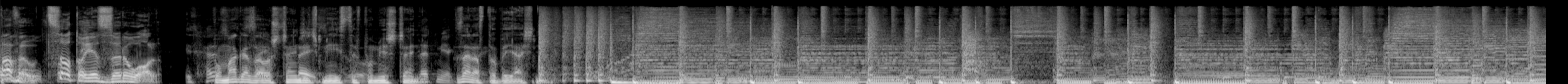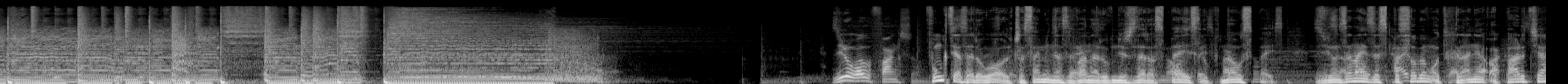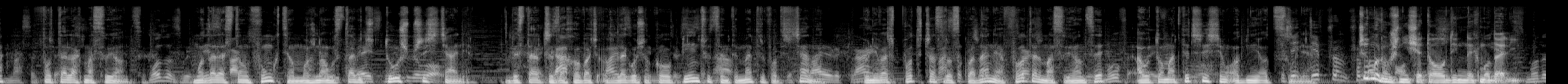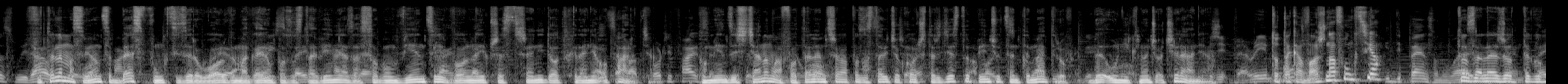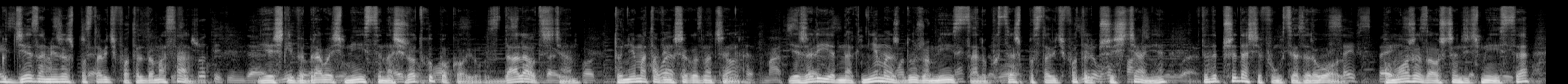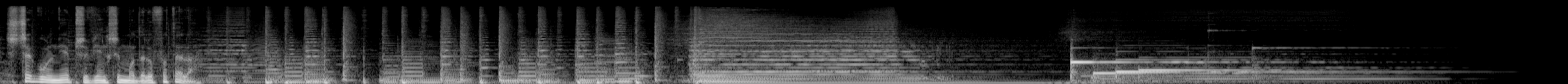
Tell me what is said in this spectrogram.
Paweł, co to jest Zero Wall? Pomaga zaoszczędzić miejsce w pomieszczeniu. Zaraz to wyjaśnię. Funkcja Zero Wall, czasami nazywana również Zero Space lub No Space, związana jest ze sposobem odchylania oparcia w fotelach masujących. Modele z tą funkcją można ustawić tuż przy ścianie. Wystarczy zachować odległość około 5 cm od ściany, ponieważ podczas rozkładania fotel masujący automatycznie się od niej odsunie. Czym różni się to od innych modeli? Fotele masujące bez funkcji Zero Wall wymagają pozostawienia za sobą więcej wolnej przestrzeni do odchylenia oparcia. Pomiędzy ścianą a fotelem trzeba pozostawić około 45 cm, by uniknąć ocierania. To taka ważna funkcja? To zależy od tego, gdzie zamierzasz postawić fotel do masażu. Jeśli wybrałeś miejsce na środku pokoju, z dala od ścian, to nie ma to większego znaczenia. Jeżeli jednak nie masz dużo miejsca lub chcesz postawić fotel przy ścianie, wtedy przyda się funkcja Zero Wall. Pomoże zaoszczędzić miejsce, szczególnie przy większym modelu fotela. you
